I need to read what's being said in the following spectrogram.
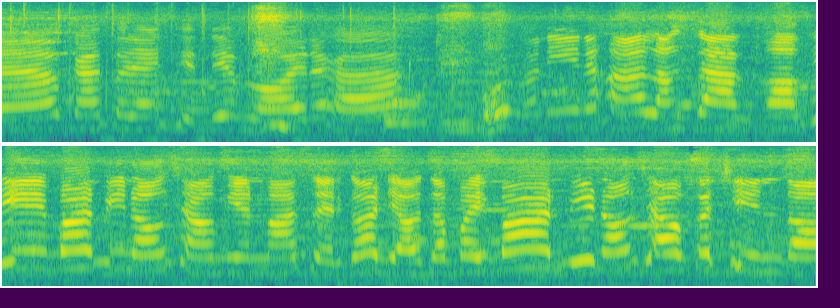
แล้วการแสดงเสร็จเรียบร้อยนะคะวันนี้นะคะหลังจากออกที่บ้านพี่น้องชาวเมียนมาเสร็จก็เดี๋ยวจะไปบ้านพี่น้องชาวกระชินต่อ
